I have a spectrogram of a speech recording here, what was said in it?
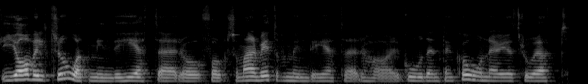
jag vill tro att myndigheter och folk som arbetar på myndigheter har goda intentioner. Jag tror att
